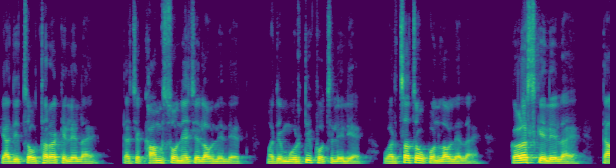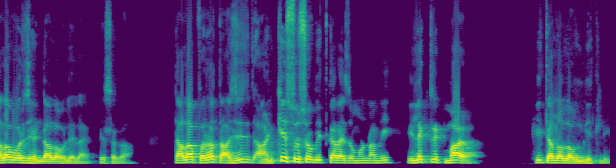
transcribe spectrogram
की आधी चौथरा केलेला आहे त्याचे खांब सोन्याचे लावलेले आहेत. मध्ये मूर्ती खोचलेली आहे वरचा चौकोन लावलेला आहे कळस केलेला आहे त्याला वर झेंडा लावलेला आहे हे सगळं. त्याला परत आजी आणखी सुशोभित करायचं म्हणून आम्ही इलेक्ट्रिक माळ ही त्याला लावून घेतली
